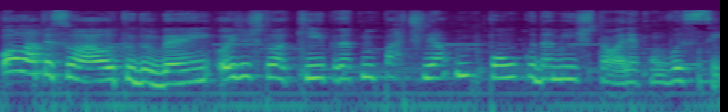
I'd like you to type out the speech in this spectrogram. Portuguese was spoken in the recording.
Olá pessoal, tudo bem? Hoje estou aqui para compartilhar um pouco da minha história com você.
